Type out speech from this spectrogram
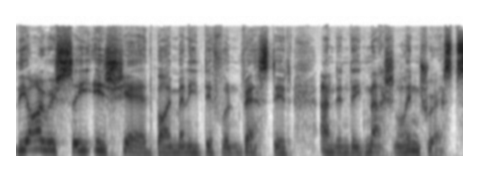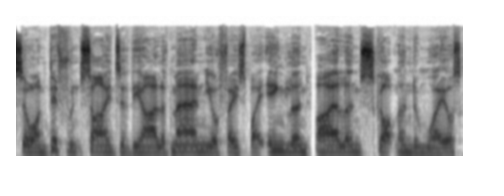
the Irish Sea is shared by many different vested and indeed national interests. So on different sides of the Isle of Man, you're faced by England, Ireland, Scotland, and Wales.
